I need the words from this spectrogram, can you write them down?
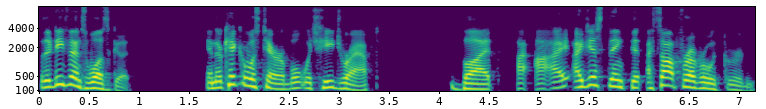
But their defense was good. And their kicker was terrible, which he drafted. But I, I, I just think that I saw it forever with Gruden.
